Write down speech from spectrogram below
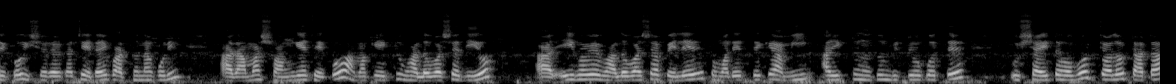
থেকো। ঈশ্বরের কাছে এটাই প্রার্থনা করি। আর আমার সঙ্গে থেকো, আমাকে একটু ভালোবাসা দিও। আর এইভাবে ভালোবাসা পেলে তোমাদের থেকে আমি আর একটু নতুন ভিডিও করতে উৎসাহিত হব। চলো, টাটা।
